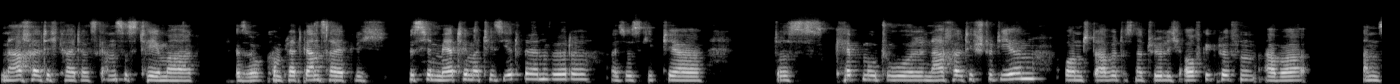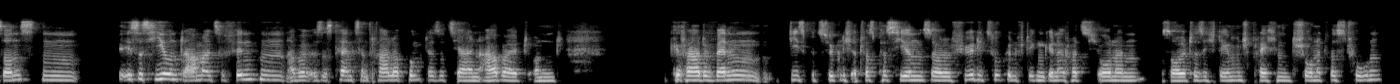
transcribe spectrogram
Nachhaltigkeit als ganzes Thema, also komplett ganzheitlich, ein bisschen mehr thematisiert werden würde. Also es gibt ja das CAP-Modul Nachhaltig studieren und da wird es natürlich aufgegriffen, aber ansonsten ist es hier und da mal zu finden, aber es ist kein zentraler Punkt der sozialen Arbeit. Und gerade wenn diesbezüglich etwas passieren soll für die zukünftigen Generationen, sollte sich dementsprechend schon etwas tun.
